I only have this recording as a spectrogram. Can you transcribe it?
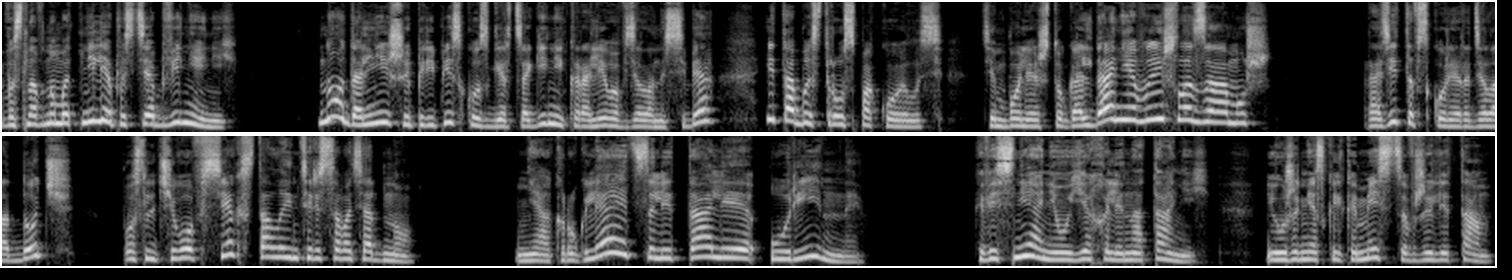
в основном от нелепости обвинений. Но дальнейшую переписку с герцогиней королева взяла на себя, и та быстро успокоилась, тем более, что Гальдания вышла замуж. Розита вскоре родила дочь, после чего всех стало интересовать одно – не округляется ли талия уринны? К весне они уехали на Таней и уже несколько месяцев жили там,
